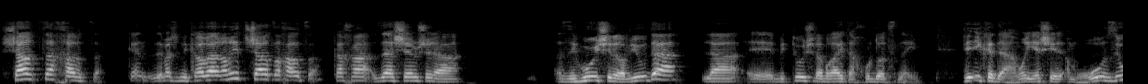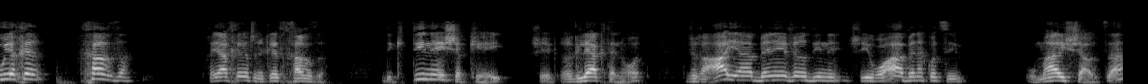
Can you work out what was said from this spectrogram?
שרצה חרצה. כן, זה מה שנקרא בארמית שרצה חרצה. ככה, זה השם של הזיהוי של רב יהודה לביטוי של הברייתא חולדות צנעים. ואיכא דאמרי, יש שאמרו זיהוי אחר, חרזה. חיה אחרת שנקראת חרזה. דקטיני שקי, שרגליה קטנות, ורעיה בין עבר דיני, שהיא רואה בין הקוצים. ומהי שרצה?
